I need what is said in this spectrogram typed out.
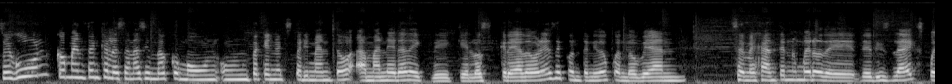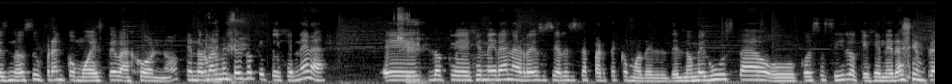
según comentan que lo están haciendo como un, pequeño experimento a manera de, que los creadores de contenido cuando vean semejante número de, dislikes, pues no sufran como este bajón, ¿no? Que normalmente es lo que te genera. Eh, Lo que genera en las redes sociales esa parte como del, no me gusta o cosas así, lo que genera siempre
